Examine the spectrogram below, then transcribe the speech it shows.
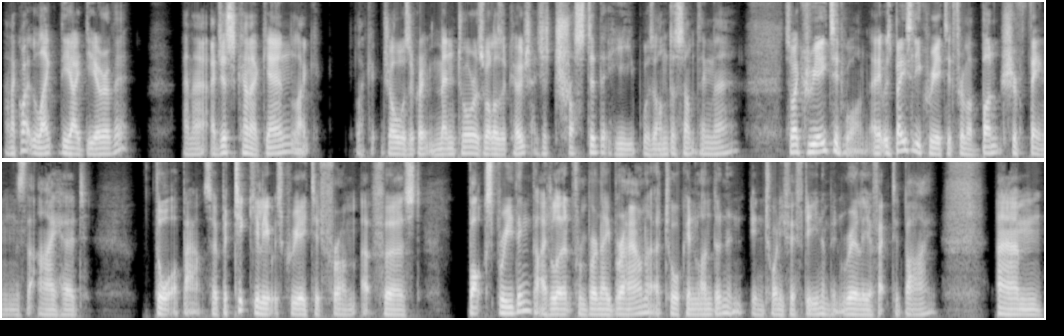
And I quite liked the idea of it. And I, I just kind of, again, like, like Joel was a great mentor as well as a coach. I just trusted that he was onto something there. So I created one and it was basically created from a bunch of things that I had thought about. So particularly it was created from at first box breathing that I'd learned from Brene Brown at a talk in London in, in 2015 and been really affected by. Um,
